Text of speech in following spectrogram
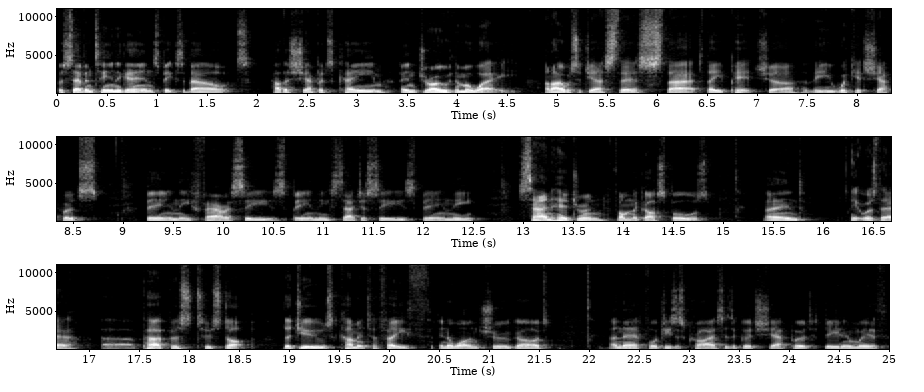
Verse 17 again speaks about how the shepherds came and drove them away. And I would suggest this that they picture the wicked shepherds being the Pharisees, being the Sadducees, being the Sanhedrin from the Gospels, and it was their uh, purpose to stop the Jews coming to faith in a one true God, and therefore Jesus Christ is a good shepherd dealing with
